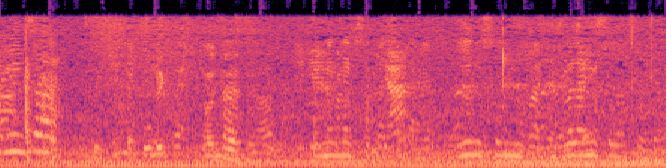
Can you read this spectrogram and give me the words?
muna. Paminsan. Pag nag-next sila sa kanya, linisin mo ka doon. Wala na silang sugat.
